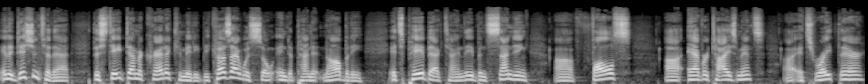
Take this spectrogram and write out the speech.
In addition to that, the state Democratic Committee, because I was so independent in Albany, it's payback time. They've been sending uh, false uh, advertisements. Uh, it's right there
